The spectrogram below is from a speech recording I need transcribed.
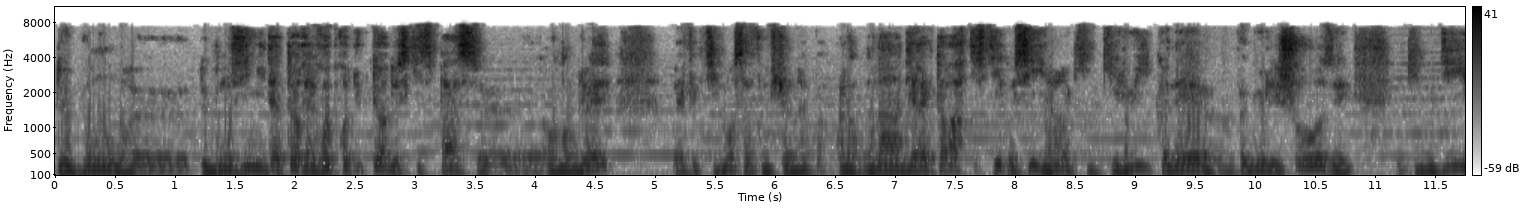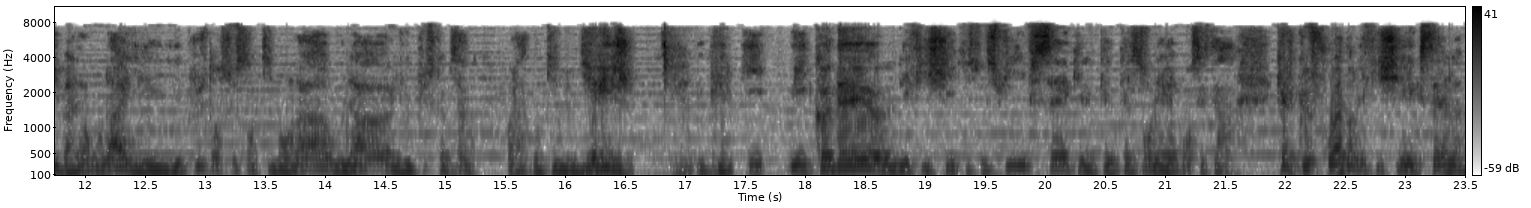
de bons de bons imitateurs et reproducteurs de ce qui se passe en anglais, effectivement, ça fonctionnerait pas. Alors, on a un directeur artistique aussi, hein, qui, qui, lui connaît un peu mieux les choses et, qui nous dit, bah là, là, il est, il est plus dans ce sentiment-là ou là, il est plus comme ça. Voilà, donc il nous dirige et puis lui, lui connaît euh, les fichiers qui se suivent, sait quelles sont les réponses, etc. Quelquefois, dans les fichiers Excel,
